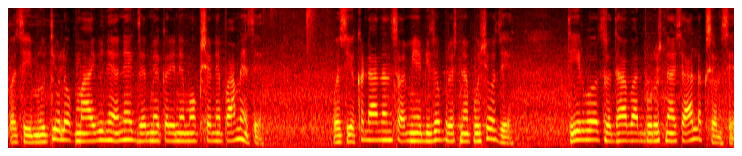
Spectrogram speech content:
પછી મૃત્યુલોકમાં આવીને અનેક જન્મે કરીને મોક્ષને પામે છે. પછી અખંડાનંદ સ્વામીએ બીજો પ્રશ્ન પૂછ્યો છે. તીર્વ શ્રદ્ધાવાન પુરુષના શા લક્ષણ છે?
